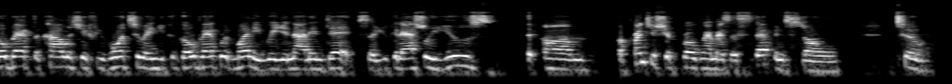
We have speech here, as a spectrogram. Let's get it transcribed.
go back to college if you want to, and you could go back with money where you're not in debt. So you could actually use the um, apprenticeship program as a stepping stone to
